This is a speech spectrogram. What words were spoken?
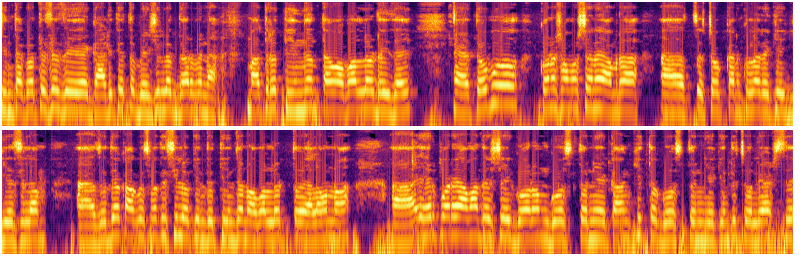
চিন্তা করতেছে যে গাড়িতে তো বেশি লোক ধরবে না। মাত্র তিনজন তাও ওভারলোড হয়ে যায়। আহ, তবুও কোনো সমস্যা নেই, আমরা চোখ কান খোলা রেখে গিয়েছিলাম। যদিও কাগজপাতি ছিল, কিন্তু তিনজন ওভারলোড তো এলাও না। এরপরে আমাদের সেই গরম গোস্ত নিয়ে, কাঙ্ক্ষিত গোস্ত নিয়ে কিন্তু চলে আসছে।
